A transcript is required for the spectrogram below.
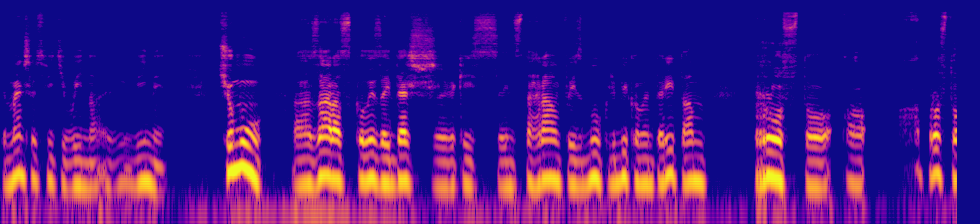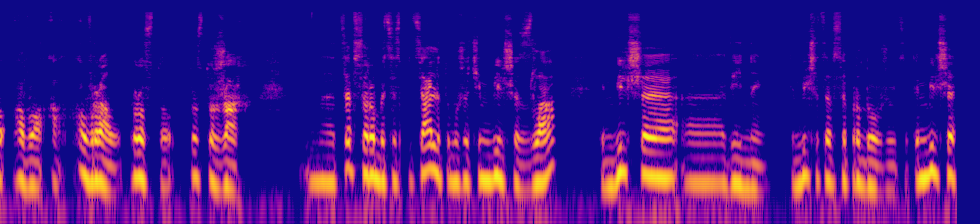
тим менше в світі війна, війни. Чому зараз, коли зайдеш в якийсь інстаграм, фейсбук, любі коментарі, там просто, просто аврал, просто, просто жах. Це все робиться спеціально, тому що чим більше зла, тим більше е, війни, тим більше це все продовжується. Тим більше,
